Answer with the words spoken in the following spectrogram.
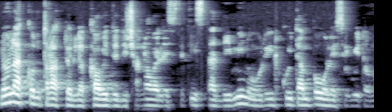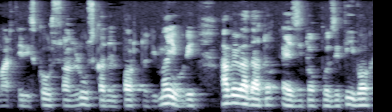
Non ha contratto il Covid-19 l'estetista di Minori, il cui tampone eseguito martedì scorso all'Usca del porto di Maiuri aveva dato esito positivo.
